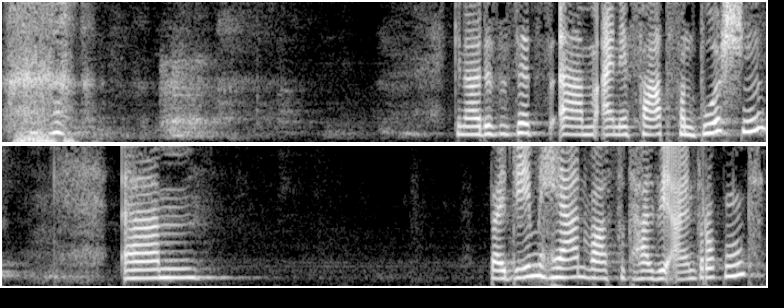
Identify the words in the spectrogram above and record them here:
genau, das ist jetzt ähm, eine Fahrt von Burschen. Ähm, bei dem Herrn war es total beeindruckend.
